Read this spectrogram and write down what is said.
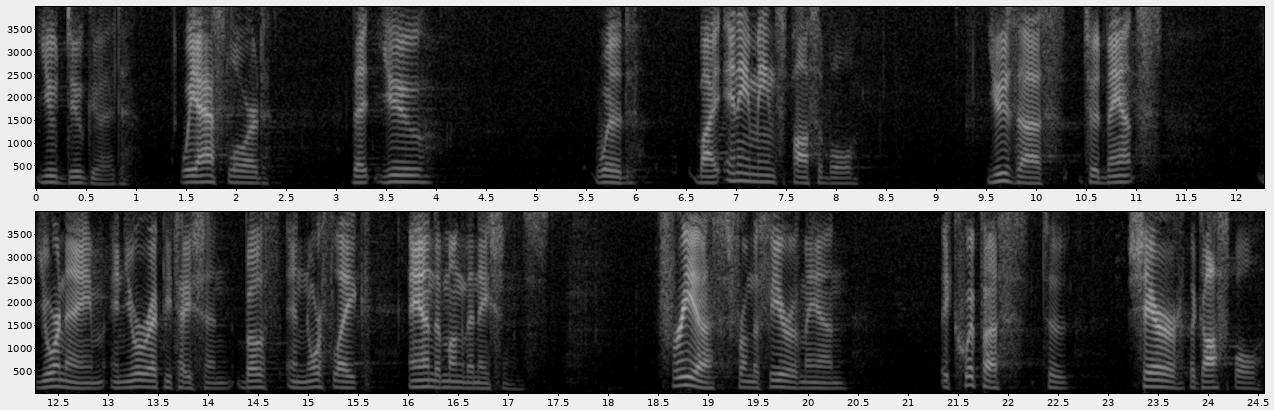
you do good. We ask, Lord, that you would, by any means possible, use us to advance your name and your reputation, both in Northlake and among the nations. Free us from the fear of man. Equip us to share the gospel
